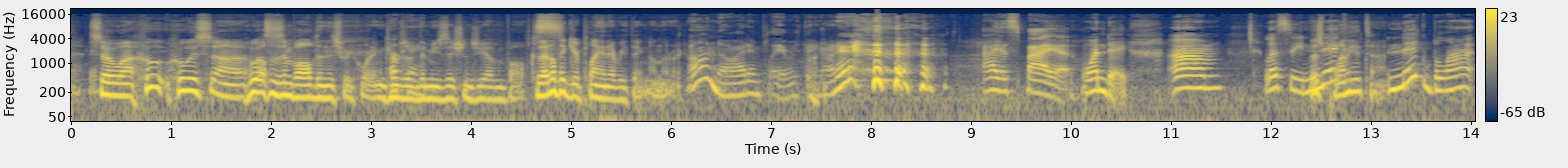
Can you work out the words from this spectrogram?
Okay. So uh, who who is uh, who else is involved in this recording in terms of the musicians you have involved? Because I don't think you're playing everything on the record. Oh no, I didn't play everything on it. I aspire one day. Um, let's see. There's Nick, plenty of time. Nick Blunt.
